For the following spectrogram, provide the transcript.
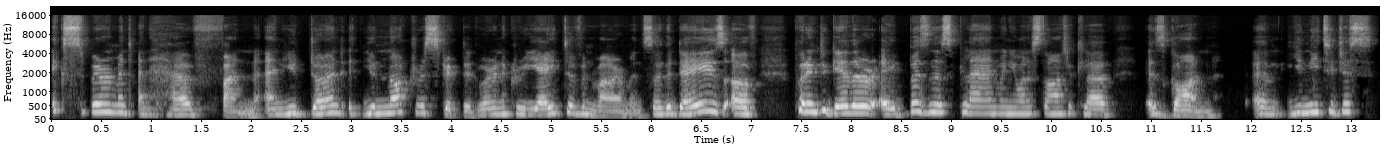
experiment and have fun and you don't you're not restricted. We're in a creative environment. So the days of putting together a business plan when you want to start a club is gone. Um, you need to just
